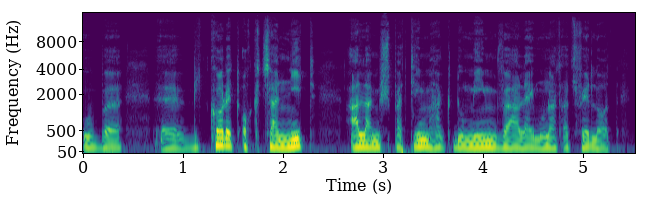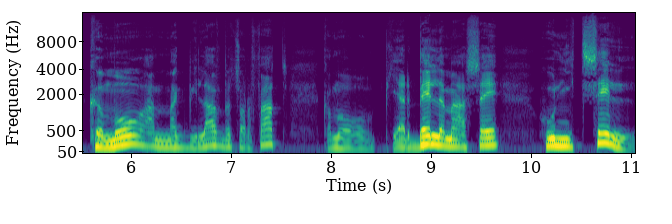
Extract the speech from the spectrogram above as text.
ובביקורת עוקצנית על המשפטים הקדומים ועל האמונות התפלות. כמו המקביליו בצרפת, כמו פייר בל למעשה, הוא ניצל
